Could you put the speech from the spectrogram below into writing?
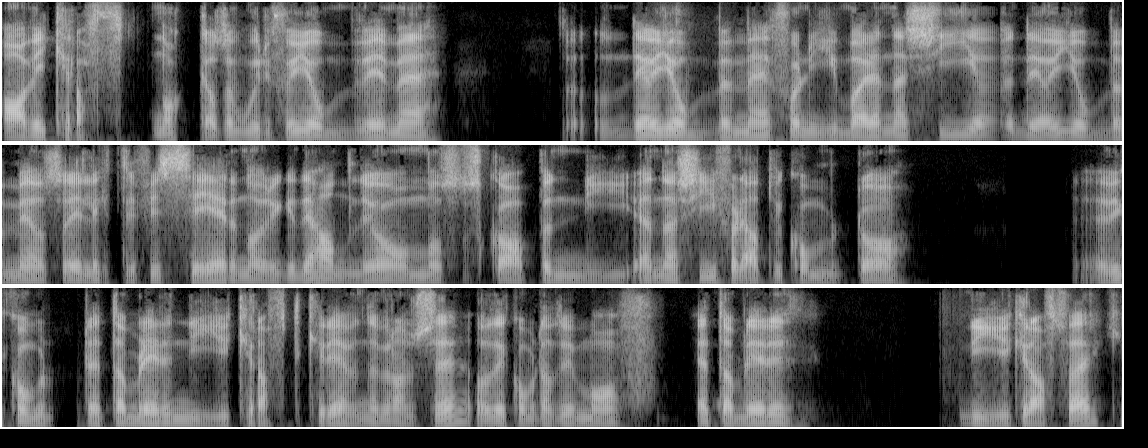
har vi kraft nok? Altså Hvorfor jobber vi med det å jobbe med fornybar energi og det å jobbe med å elektrifisere Norge, det handler jo om å skape ny energi. fordi vi kommer til å Eh, vi kommer til å etablere nye kraftkrevende bransjer, og det kommer til at vi må etablere nye kraftverk,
